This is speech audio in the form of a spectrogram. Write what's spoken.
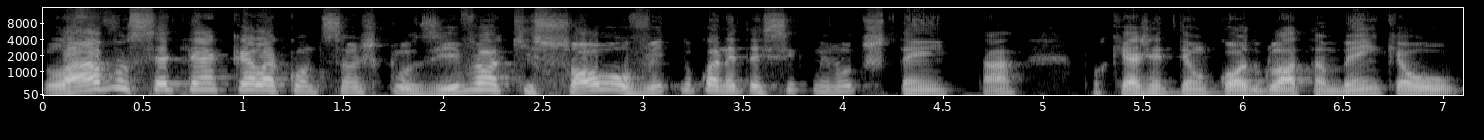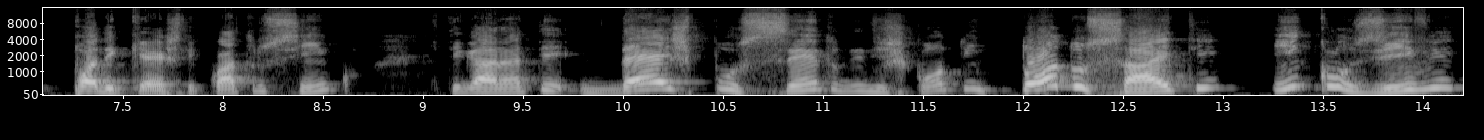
Lá você tem aquela condição exclusiva que só o ouvinte do 45 Minutos tem, tá? Porque a gente tem um código lá também, que é o podcast45, te garante 10% de desconto em todo o site, inclusive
